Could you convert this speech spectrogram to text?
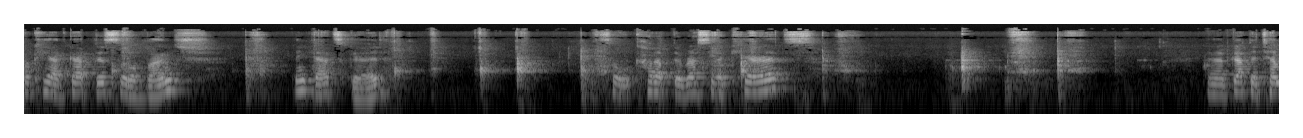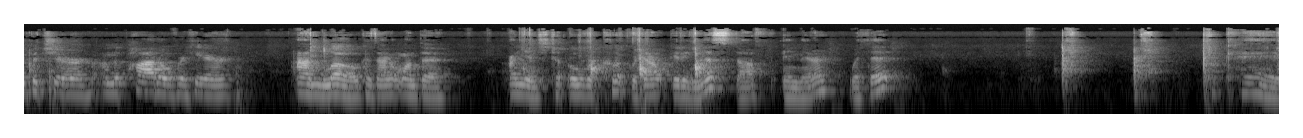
Okay, I've got this little bunch. I think that's good. So we'll cut up the rest of the carrots. And I've got the temperature on the pot over here on low because I don't want the onions to overcook without getting this stuff in there with it. Okay.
